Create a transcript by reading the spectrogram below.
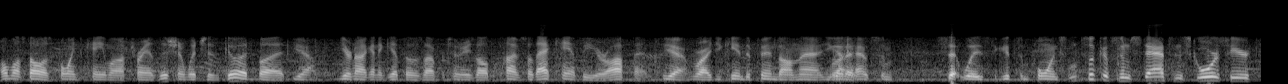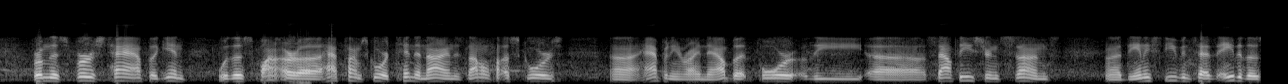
almost all his points came off transition, which is good, but Yeah, you're not going to get those opportunities all the time. So that can't be your offense. yeah, right. You can't depend on that. You got to have some set ways to get some points. Let's look at some stats and scores here from this first half. Again, with a spot, or a halftime score of 10 to 9, there's not a lot of scores uh, happening right now. But for the uh, Southeastern Suns, uh, Danny Stevens has eight of those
